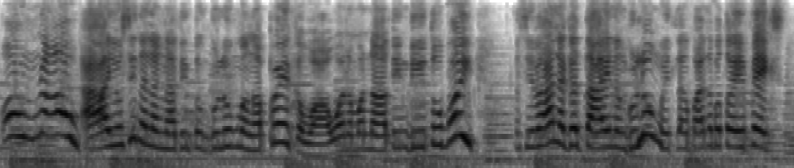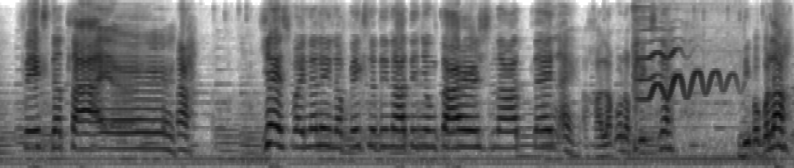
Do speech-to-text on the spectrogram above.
Oh no! Aayusin na lang natin tong gulong mga pre, kawawa naman natin dito, boy! Nasiraan agad tayo ng gulong, wait lang, paano ba to i-fix? Fix the tire! Ah, yes, finally, na-fix na din natin yung tires natin. Ay, akala ko na-fix na. Hindi pa pala.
